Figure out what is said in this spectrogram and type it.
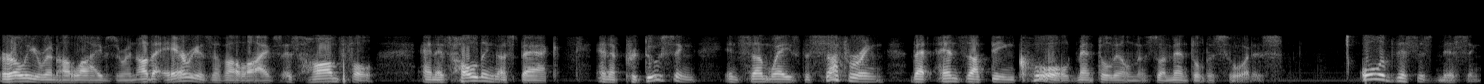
earlier in our lives or in other areas of our lives as harmful and as holding us back and of producing, in some ways, the suffering that ends up being called mental illness or mental disorders. All of this is missing.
